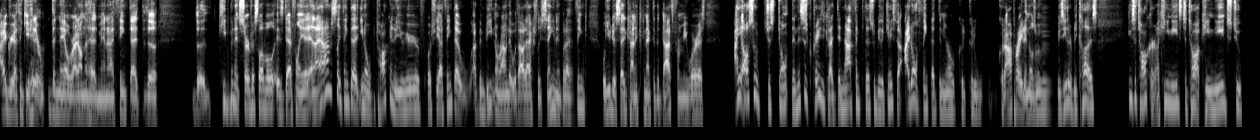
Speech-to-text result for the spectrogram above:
I agree. I think you hit it the nail right on the head, man. I think that the the keeping it surface level is definitely it. And I honestly think that, you know, talking to you here, Foshi, I think that I've been beating around it without actually saying it. But I think what you just said kind of connected the dots for me. Whereas I also just don't, and this is crazy because I did not think this would be the case. But I don't think that De Niro could could could operate in those movies either because he's a talker. Like he needs to talk. He needs to.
